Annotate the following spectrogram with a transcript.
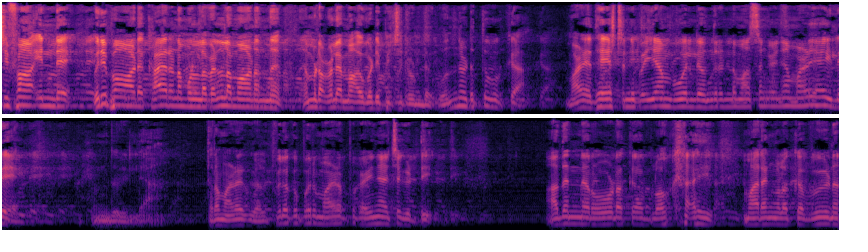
ഷിഫായിന്റെ ഒരുപാട് കാരണമുള്ള വെള്ളമാണെന്ന് നമ്മുടെ വിളമാവ് പഠിപ്പിച്ചിട്ടുണ്ട്. ഒന്നെടുത്തു വെക്കുക മഴ യഥേഷ്ടനി പെയ്യാൻ പോവല്ലേ? ഒന്ന് രണ്ട് മാസം കഴിഞ്ഞാൽ മഴയായില്ലേ? എന്തുമില്ല ഇത്ര മഴ ഗൾഫിലൊക്കെ ഇപ്പൊ ഒരു മഴ ഇപ്പൊ കഴിഞ്ഞ ആഴ്ച കിട്ടി. അതന്നെ റോഡൊക്കെ ബ്ലോക്കായി മരങ്ങളൊക്കെ വീണ്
